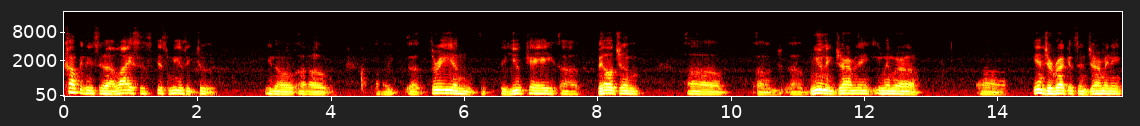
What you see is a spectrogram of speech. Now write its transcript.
companies that I license this music to, you know, uh, uh, three in the UK, uh, Belgium, uh, Munich, Germany. You remember uh, Enja Records in Germany.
